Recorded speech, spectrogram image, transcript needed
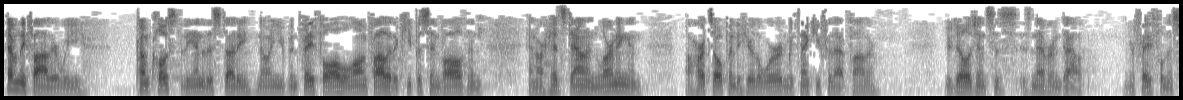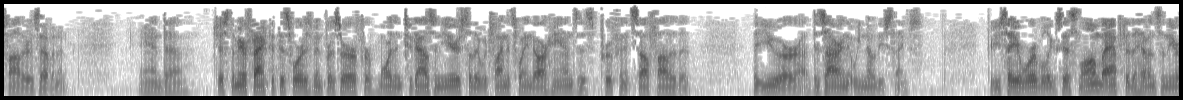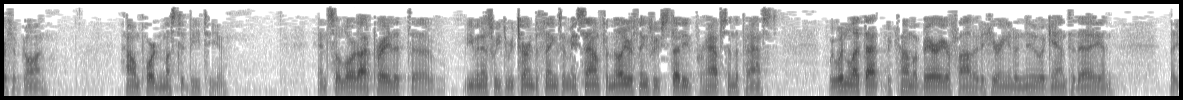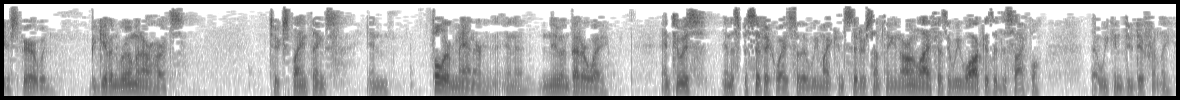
Heavenly Father, we come close to the end of this study, knowing you've been faithful all along, Father, to keep us involved and, and our heads down and learning and our hearts open to hear the word. And we thank you for that, Father. Your diligence is, is never in doubt. And Your faithfulness, Father, is evident. And uh, just the mere fact that this word has been preserved for more than 2,000 years so that it would find its way into our hands is proof in itself, Father, that, that you are uh, desiring that we know these things. For you say your word will exist long after the heavens and the earth have gone. How important must it be to you? And so, Lord, I pray that uh, even as we return to things that may sound familiar, things we've studied perhaps in the past, we wouldn't let that become a barrier, Father, to hearing it anew again today, and that your Spirit would be given room in our hearts to explain things in fuller manner, in a new and better way, and to us in a specific way, so that we might consider something in our own life as we walk as a disciple that we can do differently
